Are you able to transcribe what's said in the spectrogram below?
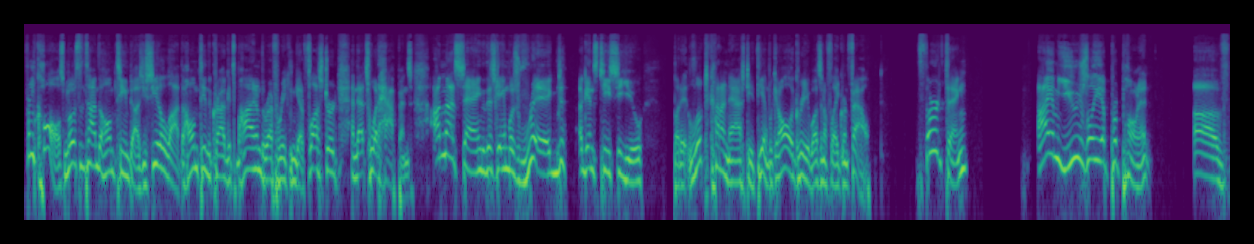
from calls. Most of the time, the home team does. You see it a lot. The home team, the crowd gets behind them, the referee can get flustered, and that's what happens. I'm not saying that this game was rigged against TCU, but it looked kind of nasty at the end. We can all agree it wasn't a flagrant foul. Third thing, I am usually a proponent of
